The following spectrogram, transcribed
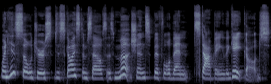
when his soldiers disguised themselves as merchants before then stabbing the gate guards.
